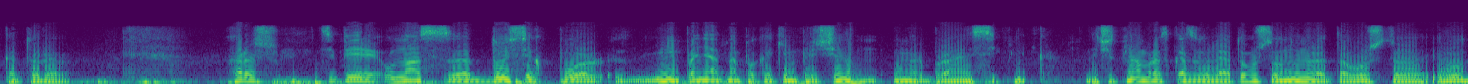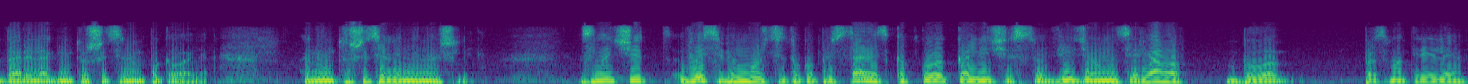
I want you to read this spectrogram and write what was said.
которое... Хорошо. Теперь у нас э, до сих пор непонятно по каким причинам умер Брайан Сикник. Значит, нам рассказывали о том, что он умер от того, что его ударили огнетушителем по голове. Огнетушителя не нашли. Значит, вы себе можете только представить, какое количество видеоматериалов было просмотрели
